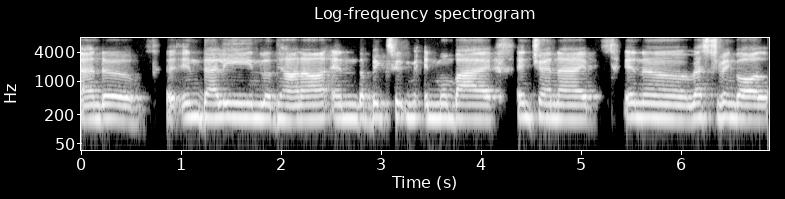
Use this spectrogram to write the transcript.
And uh, in delhi in ludhiana in the big city in mumbai in chennai in uh, west bengal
